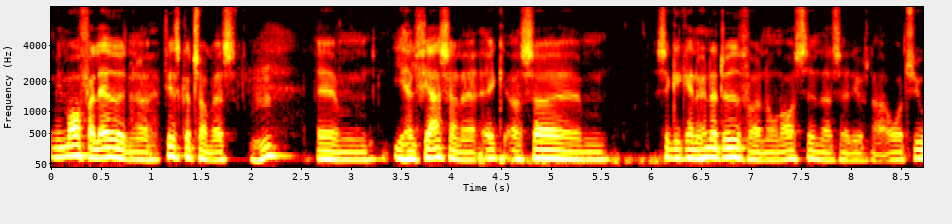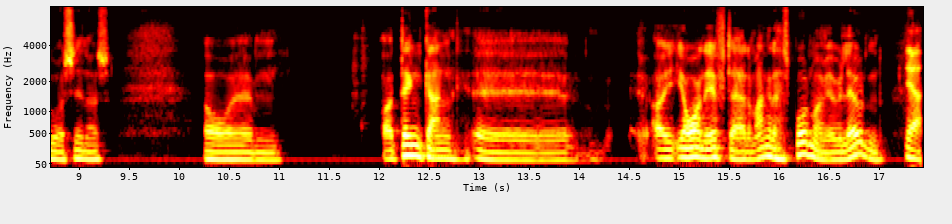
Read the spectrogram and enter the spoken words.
min morfar lavede en øh, Fisker Thomas mm. øhm, i 70'erne, ikke? og så, øhm, så gik han hen og døde for nogle år siden, altså det er jo snart over 20 år siden også. Og, øhm, og dengang, øh, og i årene efter, er der mange, der har spurgt mig, om jeg vil lave den. Ja,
